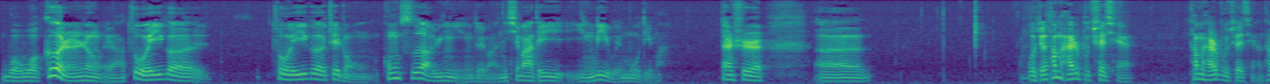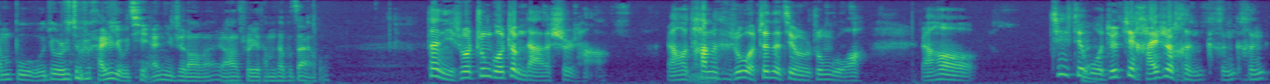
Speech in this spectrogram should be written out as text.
我我个人认为啊，作为一个作为一个这种公司啊运营，对吧？你起码得以盈利为目的嘛。但是，呃，我觉得他们还是不缺钱，他们还是不缺钱，他们不就是就是还是有钱，你知道吗？然后所以他们才不在乎。但你说中国这么大的市场，然后他们如果真的进入中国，然后这这，我觉得这还是很很很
